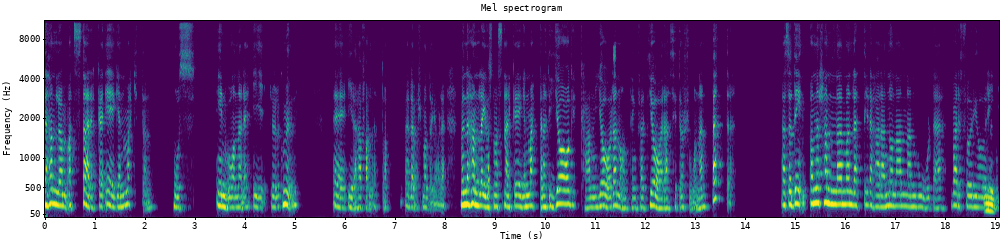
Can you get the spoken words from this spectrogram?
Det handlar om att stärka egenmakten hos invånare i Luleå kommun. Eh, I det här fallet då, eller vars man då gör det. Men det handlar just om att stärka egenmakten, att jag kan göra någonting för att göra situationen bättre. Alltså det, annars hamnar man lätt i det här, någon annan borde, varför gör mm. ingen?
